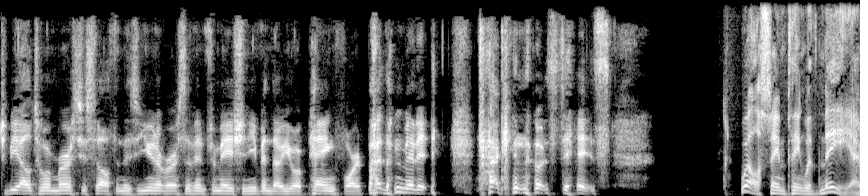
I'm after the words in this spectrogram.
to be able to immerse yourself in this universe of information, even though you were paying for it by the minute back in those days. Well, same thing with me. I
